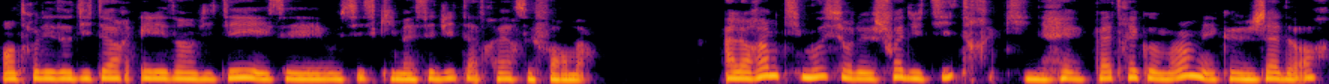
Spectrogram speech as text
entre les auditeurs et les invités, et c'est aussi ce qui m'a séduite à travers ce format. Alors un petit mot sur le choix du titre, qui n'est pas très commun, mais que j'adore.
